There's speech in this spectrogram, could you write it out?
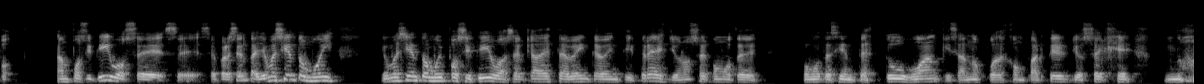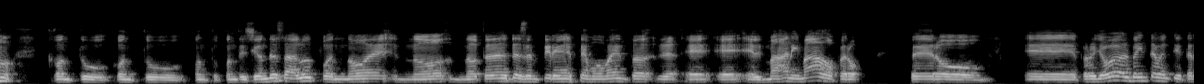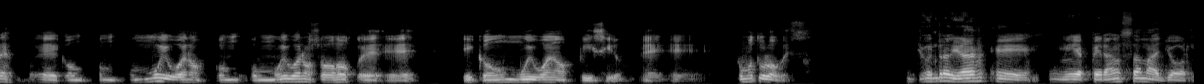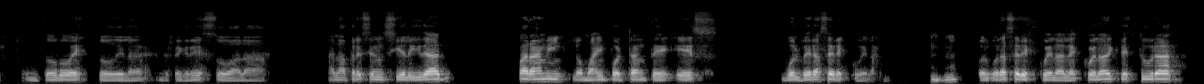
tan positivo se, se, se, presenta. Yo me siento muy, yo me siento muy positivo acerca de este 2023. Yo no sé cómo te, cómo te sientes tú, Juan. Quizás nos puedes compartir. Yo sé que no, con tu, con tu, con tu condición de salud, pues no, no, no te debes de sentir en este momento eh, eh, el más animado, pero pero, eh, pero yo veo el 2023 eh, con, con, muy buenos, con, con muy buenos ojos eh, y con un muy buen auspicio. ¿Cómo tú lo ves? Yo en realidad, mi esperanza mayor en todo esto de la, de regreso a la, a la presencialidad, para mí lo más importante es volver a hacer escuela. Uh -huh. Volver a hacer escuela. La escuela de arquitectura,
